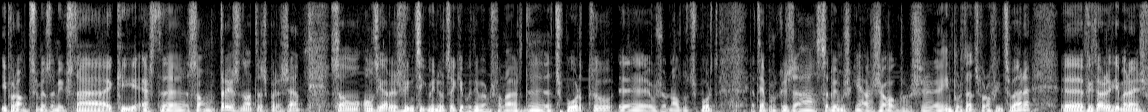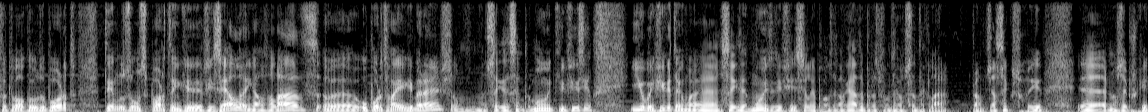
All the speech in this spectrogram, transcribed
E pronto, meus amigos, está aqui esta. São três notas para já. São 11 horas 25 minutos. Aqui a pouquinho vamos falar de desporto, uh, o Jornal do Desporto, até porque já sabemos que há jogos uh, importantes para o fim de semana. Uh, Vitória de Guimarães, Futebol Clube do Porto. Temos um Sporting Vizela, em Alvalade. O Porto vai a Guimarães, uma saída sempre muito difícil. E o Benfica tem uma saída muito difícil a Ponta Delgada para defrontar o Santa Clara. Pronto, já sei que sorriu, uh, não sei porquê.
